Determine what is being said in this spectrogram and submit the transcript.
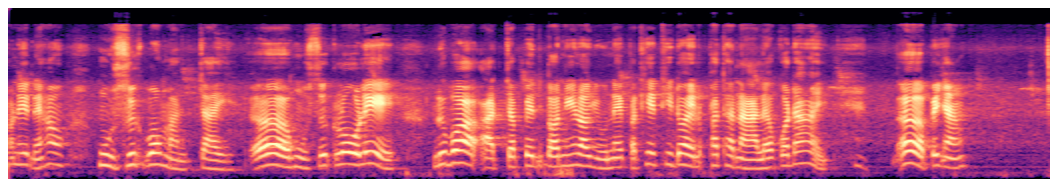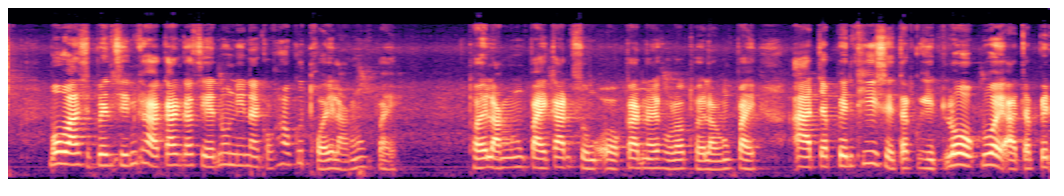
มันเฮ็ดให้เฮาหูซึกบ่ามั่นใจ เออหูซึกโลเล่หรือว่าอาจจะเป็นตอนนี้เราอยู่ในประเทศที่ด้อยพัฒนาแล้วก็ได้ เออ เป็นหยังบ่อว่าสิเป็นสินค้าการเกษตรนู่นนี่นั่นของเฮาคือถอยหลังลงไป ถอยหลังลงไปการส่งออกการอะไรของเราถอยหลังลงไป อาจจะเป็นที่เศรษฐกิจโลกด้วย อาจจะเป็น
